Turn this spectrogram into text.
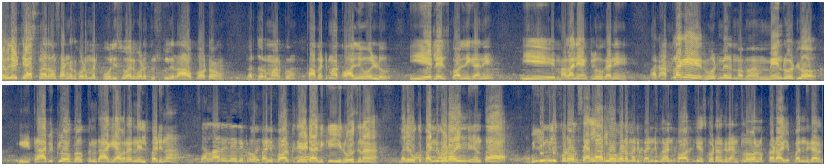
ఎవలేట్ చేస్తున్నారన్న సంగతి కూడా మరి పోలీసు వారు కూడా దృష్టికి రాకపోవడం మరి దుర్మార్గం. కాబట్టి మా కాలనీ వాళ్ళు ఈ ఎయిర్లైన్స్ కాలనీ కానీ ఈ మలాని అంకులు కానీ అట్లాగే రోడ్ మీద మెయిన్ రోడ్లో ఈ ట్రాఫిక్లో గౌక్కుని తాగి ఎవరైనా వెళ్ళి పడినా తెల్లారే లేదు ఇక్కడ బండి పార్క్ చేయడానికి ఈ రోజున మరి ఒక బండి కూడా ఇన్- ఇంత బిల్డింగ్లు కూడా ఒక సెల్లార్లో కూడా మరి బండి కానీ పార్క్ చేసుకోవడానికి రెంట్ల వాళ్ళకి కూడా ఇబ్బందికరంగా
